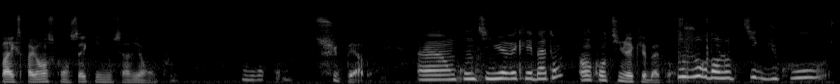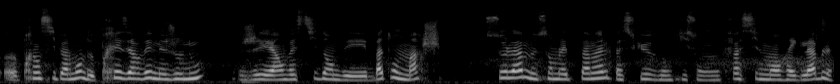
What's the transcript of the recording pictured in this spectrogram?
par expérience qu'on sait qu'ils ne nous serviront plus. Exactement. Superbe. Euh, on continue avec les bâtons. On continue avec les bâtons. Toujours dans l'optique du coup, euh, principalement de préserver mes genoux, j'ai investi dans des bâtons de marche. Ceux-là me semblent être pas mal parce que donc ils sont facilement réglables.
